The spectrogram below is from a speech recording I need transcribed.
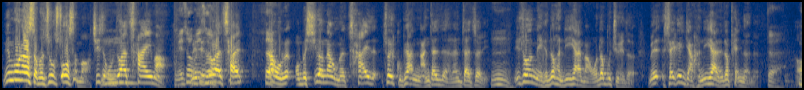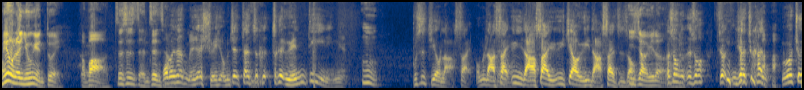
你摸到什么就说什么。其实我们都在猜嘛，没错，每天都在猜。那我们我们希望让我们猜的，所以股票很难在这难在这里。嗯，你说每个人都很厉害嘛？我都不觉得，没谁跟你讲很厉害的人都骗人的。对，没有人永远对，好不好？这是很正常。我们在每天学习，我们在在这个这个园地里面，嗯，不是只有拉赛，我们拉赛寓拉赛于寓教于拉赛之中，寓教于乐。那说那说，就你要去看，我们就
